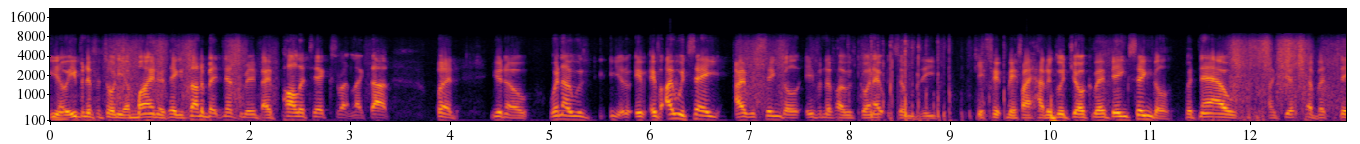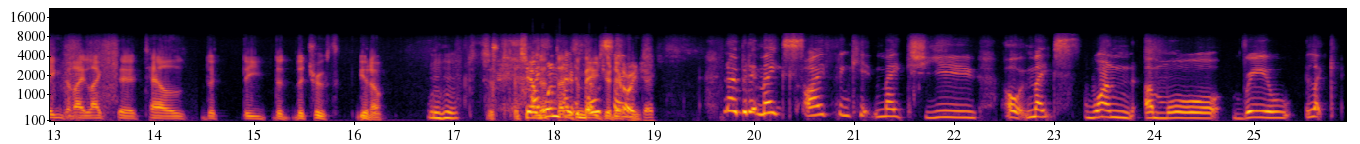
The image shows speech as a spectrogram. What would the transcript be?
you know even if it's only a minor thing, it's not about necessarily about politics or anything like that. But you know when I was you know if, if I would say I was single, even if I was going out with somebody, if it, if I had a good joke about being single, but now I just have a thing that I like to tell the the the, the truth. You know, Mhm. it's just it's, See, I that's, that's a major also- difference. No, but it makes. I think it makes you. Oh, it makes one a more real. Like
